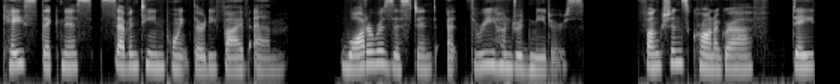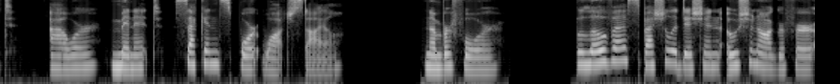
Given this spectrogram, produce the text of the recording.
Case thickness 17.35 m. Water resistant at 300 meters. Functions chronograph, date, hour, minute, second sport watch style. Number 4. Bulova Special Edition Oceanographer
